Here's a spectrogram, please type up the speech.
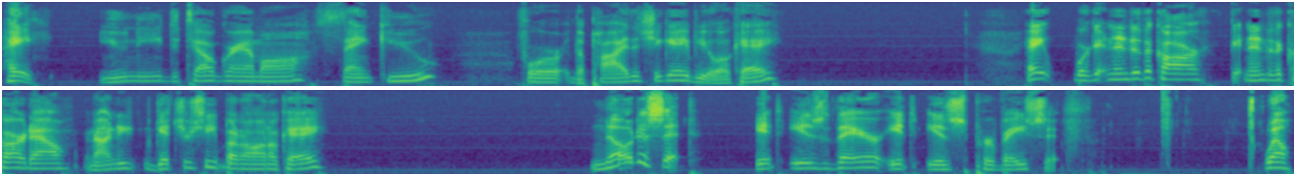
Hey, you need to tell Grandma thank you for the pie that she gave you, okay? Hey, we're getting into the car. Getting into the car now. And I need get your seatbelt on, okay? Notice it. It is there. It is pervasive. Well,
